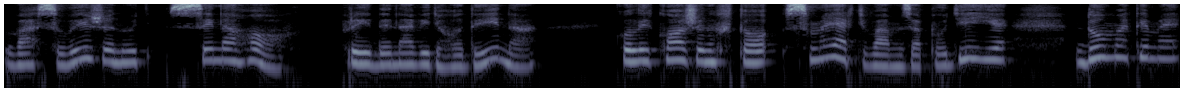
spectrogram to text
Вас виженуть з синагог, прийде навіть година, коли кожен, хто смерть вам заподіє, думатиме,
